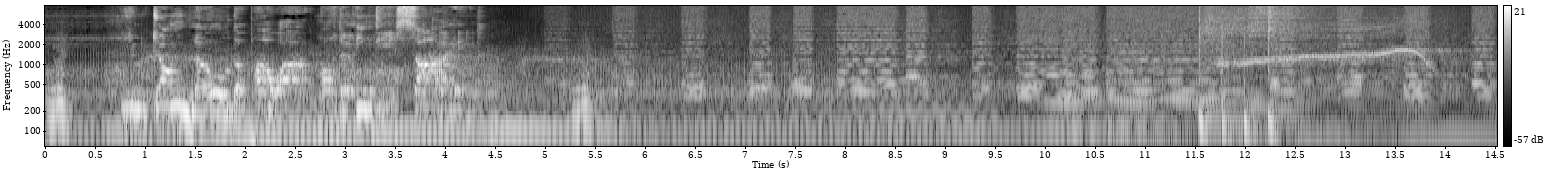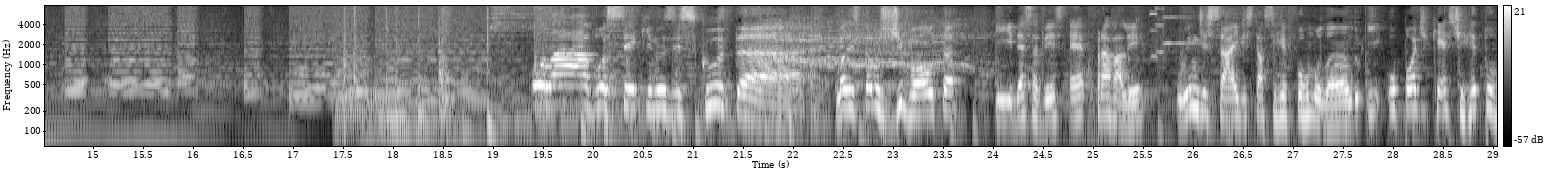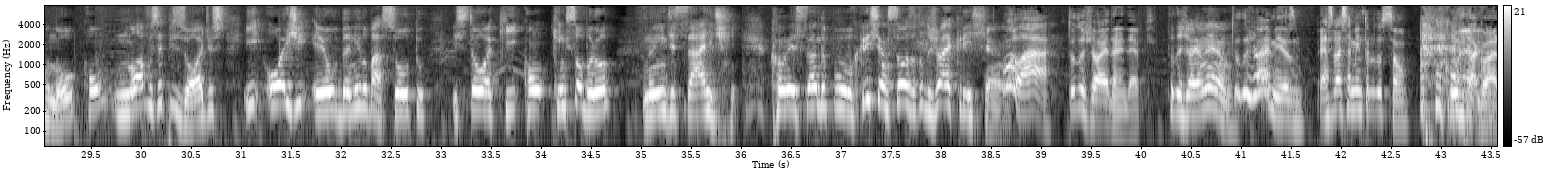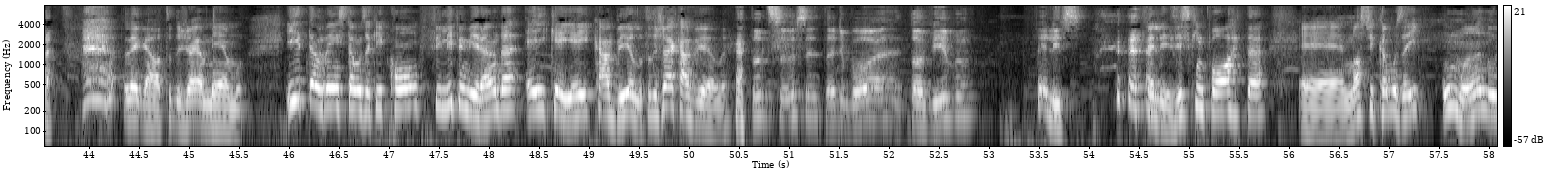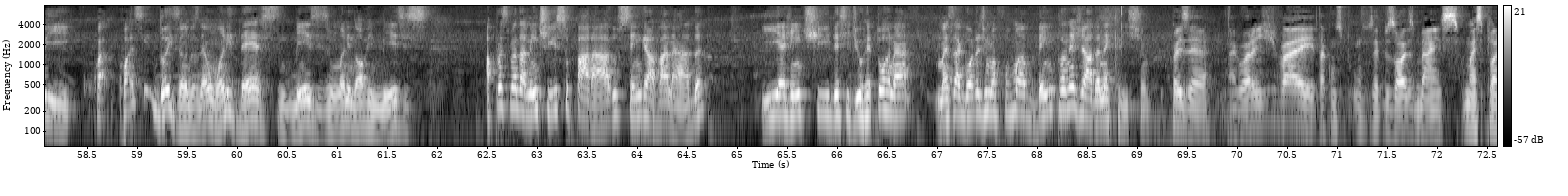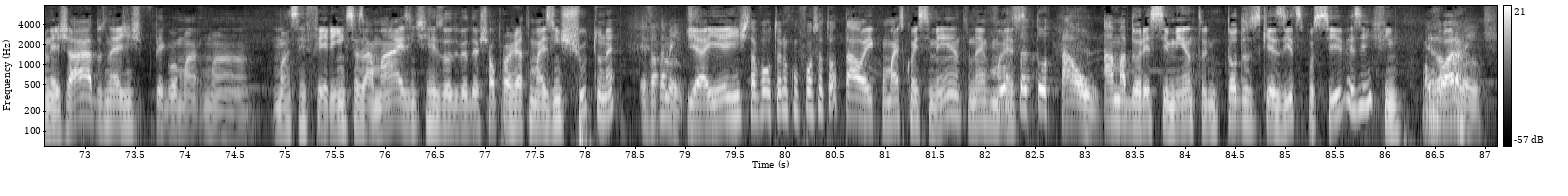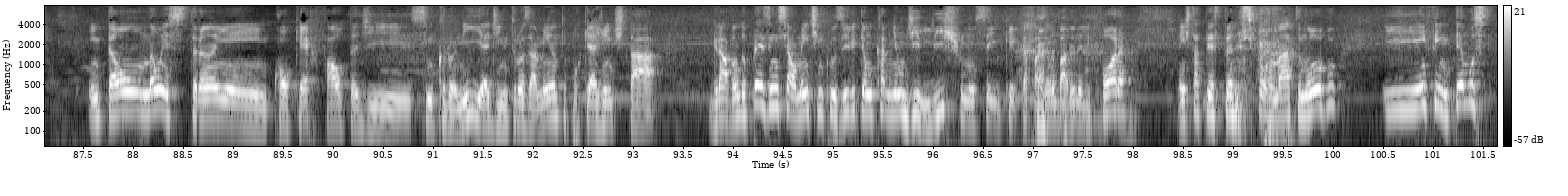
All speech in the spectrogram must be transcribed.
You don't know the power of the indie side. Olá, você que nos escuta! Nós estamos de volta e dessa vez é pra valer. O Indieside está se reformulando e o podcast retornou com novos episódios. E hoje eu, Danilo Bassolto, estou aqui com quem sobrou no Indieside, começando por Christian Souza. Tudo jóia, Christian? Olá, tudo jóia, Dani Depp. Tudo jóia mesmo? Tudo jóia mesmo. Essa vai ser a minha introdução. Curta agora. Legal, tudo jóia mesmo. E também estamos aqui com Felipe Miranda, a.k.a. Cabelo. Tudo jóia, Cabelo? Tudo sussa, tô de boa, tô vivo, feliz. Feliz, isso que importa. É, nós ficamos aí um ano e qua- quase dois anos, né? Um ano e dez meses, um ano e nove meses. Aproximadamente isso parado, sem gravar nada. E a gente decidiu retornar, mas agora de uma forma bem planejada, né, Christian? Pois é, agora a gente vai estar com uns, uns episódios mais, mais planejados, né? A gente pegou uma- uma- umas referências a mais, a gente resolveu deixar o projeto mais enxuto, né? Exatamente. E aí a gente tá voltando com força total aí, com mais conhecimento, né? Com Força mais total. amadurecimento em todos os quesitos possíveis, e enfim, vambora. Exatamente. Então não estranhem qualquer falta de sincronia, de entrosamento, porque a gente tá gravando presencialmente, inclusive tem um caminhão de lixo, não sei o que, que tá fazendo barulho ali fora. A gente tá testando esse formato novo. E, enfim, temos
